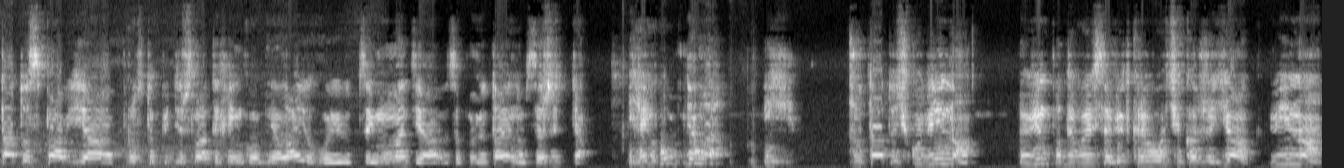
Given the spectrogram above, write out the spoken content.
Тато спав, я просто підійшла тихенько обняла його, і в цей момент я запам'ятаю на все життя. Я його обняла і кажу, таточку, війна. Він подивився, відкрив очі, каже, як війна?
